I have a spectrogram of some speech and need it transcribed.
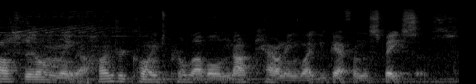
Costed only a hundred coins per level, not counting what you get from the spaces.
